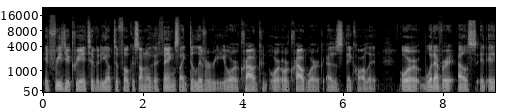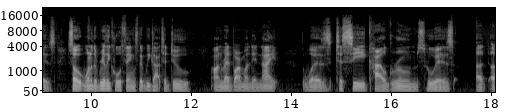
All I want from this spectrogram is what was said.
it frees your creativity up to focus on other things like delivery or crowd con- or or crowd work as they call it or whatever else it is. So one of the really cool things that we got to do on Red Bar Monday night was to see Kyle Grooms, who is a, a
